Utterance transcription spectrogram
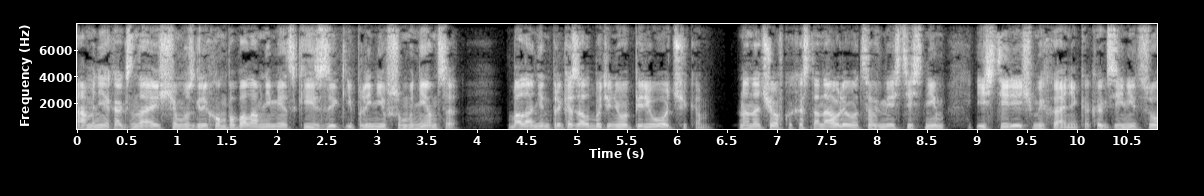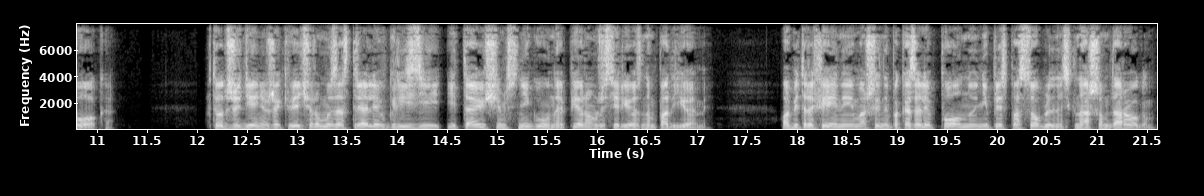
А мне, как знающему с грехом пополам немецкий язык и пленившему немца, Баландин приказал быть у него переводчиком, на ночевках останавливаться вместе с ним и стеречь механика, как зеницу ока. В тот же день уже к вечеру мы застряли в грязи и тающем снегу на первом же серьезном подъеме. Обе трофейные машины показали полную неприспособленность к нашим дорогам,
